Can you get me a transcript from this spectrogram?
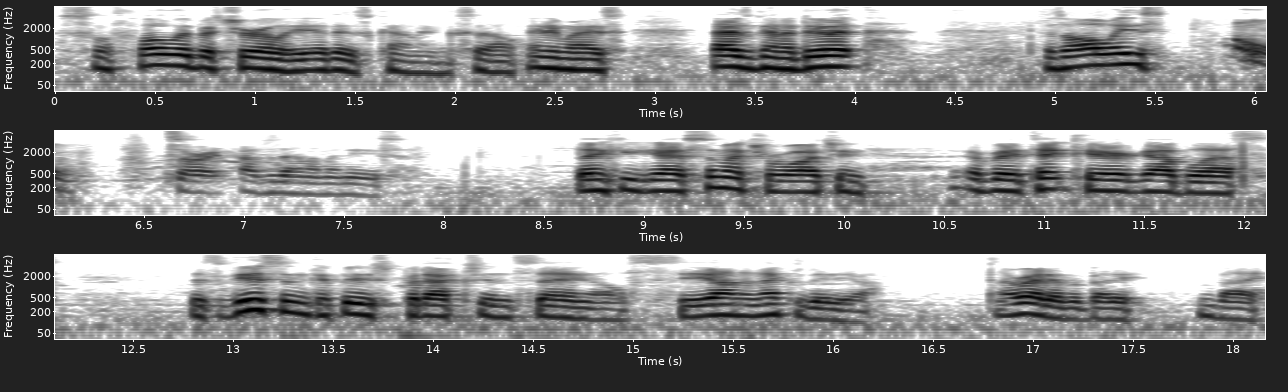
slowly but surely, it is coming. So, anyways, that is going to do it. As always, oh, sorry, I was down on my knees. Thank you guys so much for watching. Everybody, take care. God bless. This Goose and Caboose production saying I'll see you on the next video. All right, everybody. Bye.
